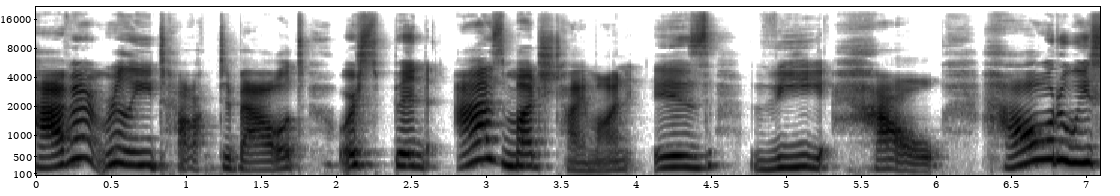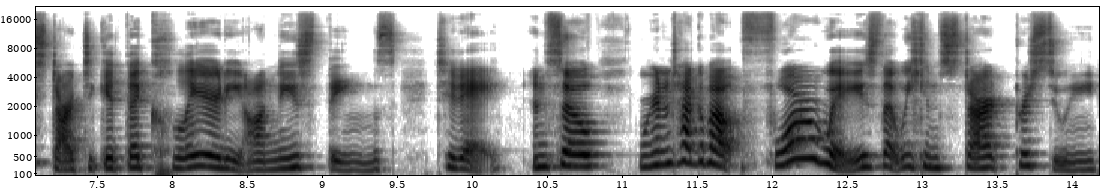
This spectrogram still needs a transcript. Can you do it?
haven't really talked about or spent as much time on is the how. How do we start to get the clarity on these things today? And so we're going to talk about four ways that we can start pursuing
